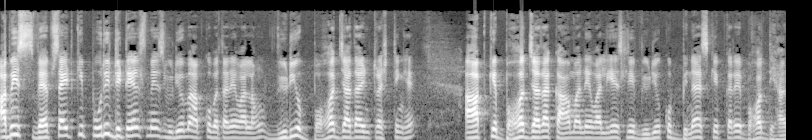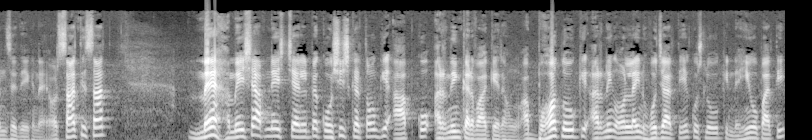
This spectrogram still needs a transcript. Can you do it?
अब इस वेबसाइट की पूरी डिटेल्स में इस वीडियो में आपको बताने वाला हूँ। वीडियो बहुत ज़्यादा इंटरेस्टिंग है। आपके बहुत ज़्यादा काम आने वाली है, इसलिए वीडियो को बिना स्किप करे बहुत ध्यान से देखना है। और साथ ही साथ, मैं हमेशा अपने इस चैनल पे कोशिश करता हूँ कि आपको अर्निंग करवा के रहूँ। अब बहुत लोगों की अर्निंग ऑनलाइन हो जाती है, कुछ लोगों की नहीं हो पाती।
